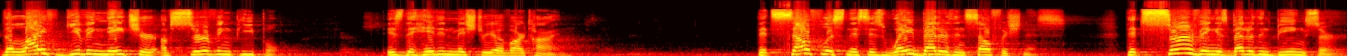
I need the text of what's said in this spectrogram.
the life giving nature of serving people is the hidden mystery of our time. That selflessness is way better than selfishness, that serving is better than being served.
